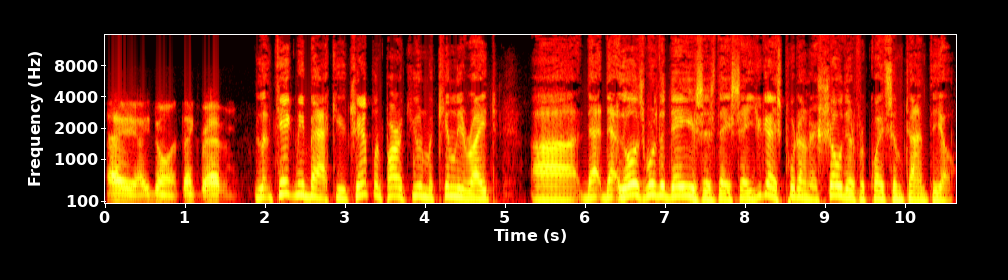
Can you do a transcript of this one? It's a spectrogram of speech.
Hey, how you doing? Thank you for having me. Take me back. You Champlin Park, you and McKinley Wright. Uh, that that those were the days, as they say. You guys put on a show there for quite some time, Theo.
